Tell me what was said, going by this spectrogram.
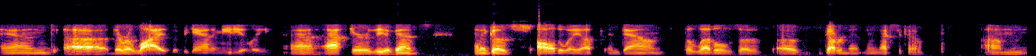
and uh, there were lies that began immediately uh, after the events, and it goes all the way up and down the levels of of government in Mexico, um,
